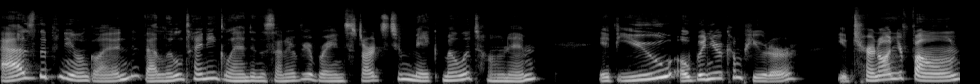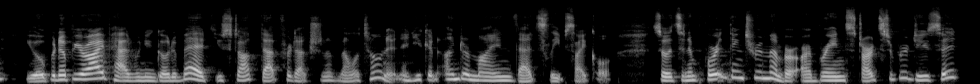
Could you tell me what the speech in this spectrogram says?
as the pineal gland, that little tiny gland in the center of your brain, starts to make melatonin, if you open your computer you turn on your phone, you open up your iPad when you go to bed, you stop that production of melatonin and you can undermine that sleep cycle. So it's an important thing to remember. Our brain starts to produce it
